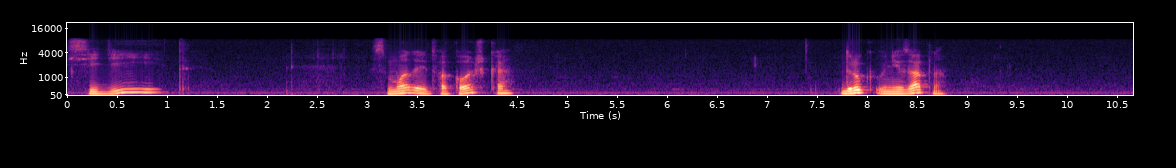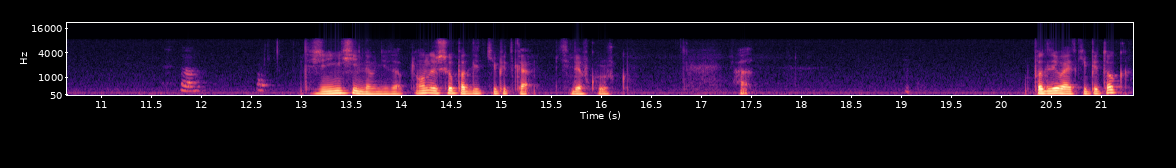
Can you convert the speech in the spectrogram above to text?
Сидит. Смотрит в окошко. Вдруг внезапно, Что? Точнее не сильно внезапно, он решил подлить кипятка себе в кружку. А- Подливает кипяток,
